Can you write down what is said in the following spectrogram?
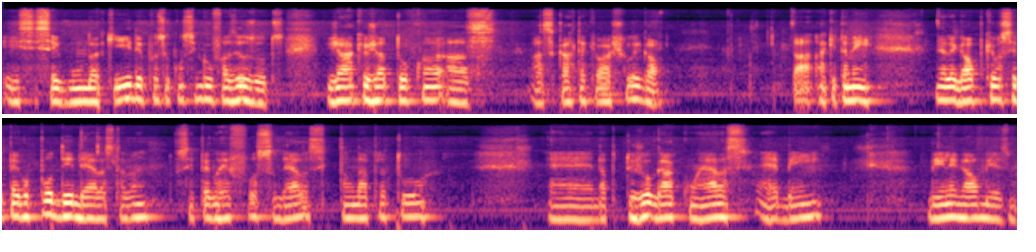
esse, segundo aqui e depois eu consigo fazer os outros. Já que eu já tô com as, as cartas que eu acho legal. Tá? Aqui também é legal porque você pega o poder delas, tá vendo? Você pega o reforço delas, então dá pra tu... É, dá pra tu jogar com elas, é bem, bem legal mesmo.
